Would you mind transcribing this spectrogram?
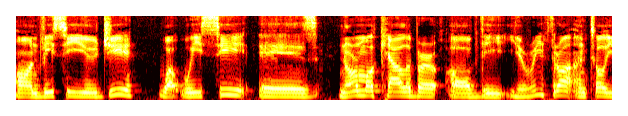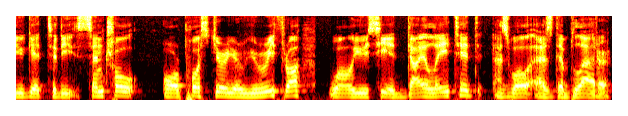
On VCUG, what we see is normal caliber of the urethra until you get to the central or posterior urethra, well, you see it dilated as well as the bladder.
